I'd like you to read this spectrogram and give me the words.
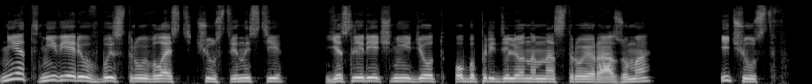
Нет, не верю в быструю власть чувственности, если речь не идет об определенном настрое разума и чувств.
